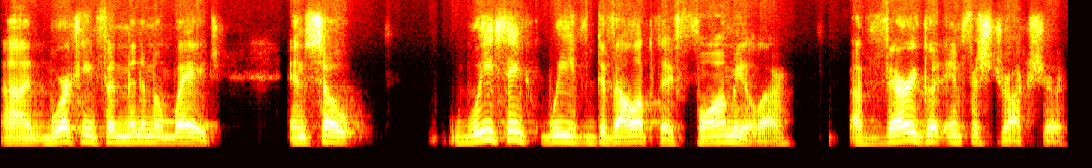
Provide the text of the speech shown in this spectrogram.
uh, working for minimum wage. And so we think we've developed a formula, a very good infrastructure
